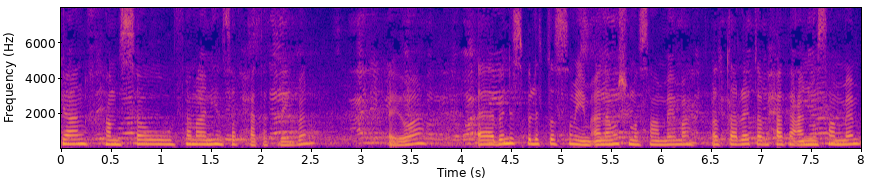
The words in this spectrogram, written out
كان 85 صفحة تقريبا. أيوة. أه بالنسبة للتصميم أنا مش مصممة. اضطريت أبحث عن مصمم. آه،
